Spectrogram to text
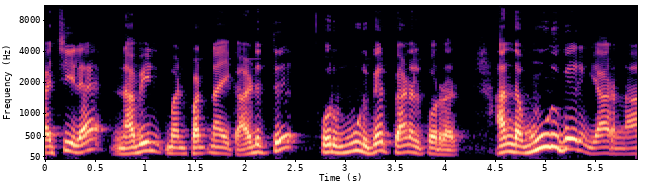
கட்சியில் நவீன் பட்நாயக் அடுத்து ஒரு மூணு பேர் பேனல் போடுறாரு. அந்த மூணு பேரும் யாருன்னா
